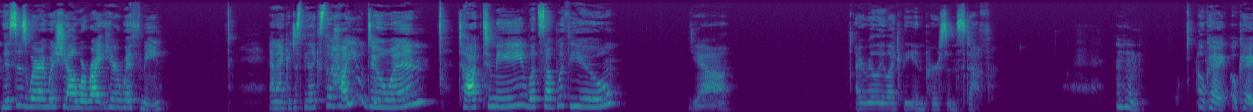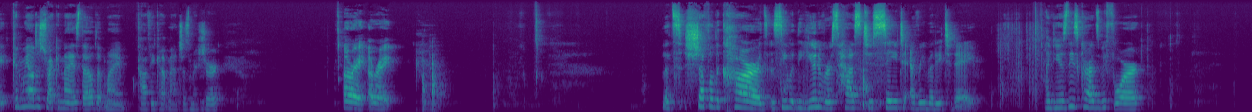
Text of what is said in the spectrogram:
This is where I wish y'all were right here with me. And I could just be like, "So how you doing? Talk to me. What's up with you?" Yeah. I really like the in-person stuff. Mhm. Okay, okay. Can we all just recognize though that my coffee cup matches my shirt? All right, all right. Let's shuffle the cards and see what the universe has to say to everybody today. I've used these cards before.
